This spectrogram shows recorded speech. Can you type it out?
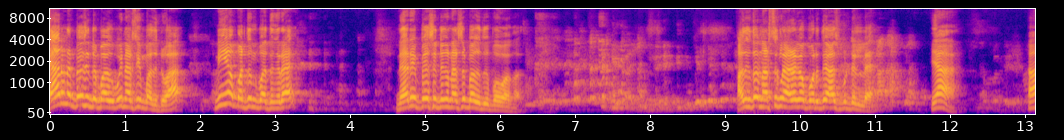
யாரும் பேசிட்டு பார்க்க போய் நர்ஸையும் பார்த்துட்டு வா. நீ ஏன் படுத்துன்னு பார்த்துங்கிற நிறைய பேசிட்டுங்க நர்ஸை பார்க்கறதுக்கு போவாங்க. அதுக்கு தான் நர்ஸுங்களை அழகாக போகிறது ஹாஸ்பிட்டலில் ஏன்? ஆ.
